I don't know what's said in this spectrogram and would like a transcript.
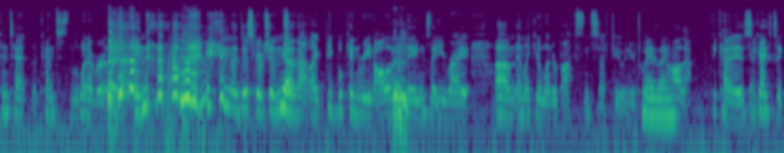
content con- whatever like in in the description Yeah. so that like people can read all of the things that you write um and like your Letterboxd and stuff too and your Twitter Amazing. and all that because Yeah. you guys like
